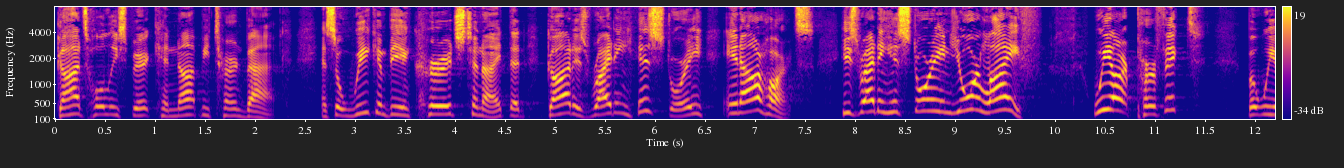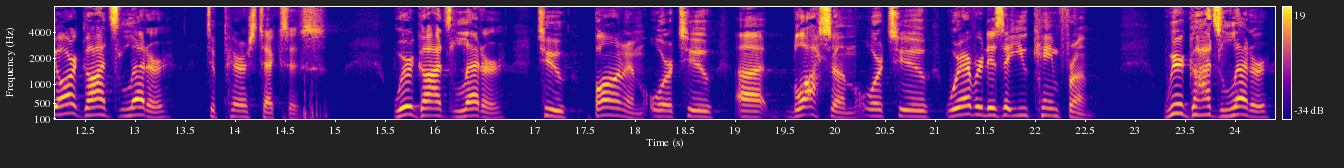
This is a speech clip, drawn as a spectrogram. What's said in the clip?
God's Holy Spirit cannot be turned back. And so we can be encouraged tonight that God is writing His story in our hearts. He's writing His story in your life. We aren't perfect, but we are God's letter to Paris, Texas. We're God's letter to Bonham or to uh, Blossom or to wherever it is that you came from. We're God's letter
